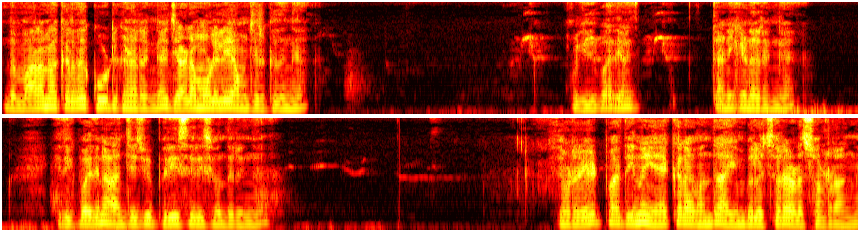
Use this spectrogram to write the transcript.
இந்த மரம் வைக்கிறத கூட்டு கிணறுங்க. ஜலமூலையிலே அமைஞ்சிருக்குதுங்க. இது பார்த்திங்கன்னா தனி கிணறுங்க. இதுக்கு பார்த்தீங்கன்னா அஞ்சு ஹெச்பி பெரிய சீரிஸ் வந்துடுங்க இதோட ரேட் பார்த்தீங்கன்னா ஏக்கரா வந்து ஐம்பது லட்ச ரூபா விட சொல்கிறாங்க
